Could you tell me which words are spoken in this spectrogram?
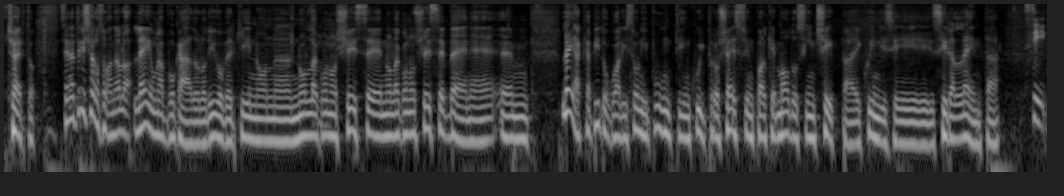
Certo, senatrice Rosomando, allora, lei è un avvocato, lo dico per chi non, non, la, conoscesse, non la, conoscesse, bene. Ehm, lei ha capito quali sono i punti in cui il processo in qualche modo si inceppa e quindi si, si rallenta? Sì.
